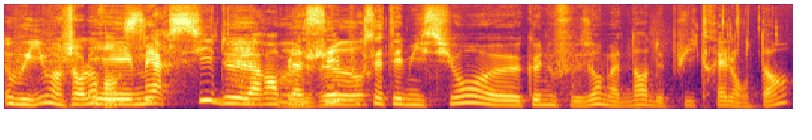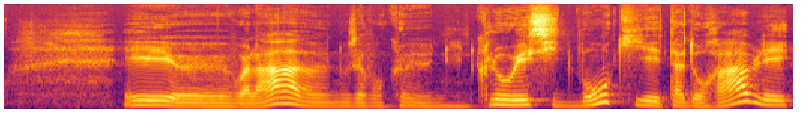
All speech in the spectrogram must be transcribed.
Oui, bonjour Laurence. Et merci de la remplacer Bonjour. pour cette émission euh, que nous faisons maintenant depuis très longtemps. Et euh, voilà, euh, nous avons une Chloé Sidbon qui est adorable et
